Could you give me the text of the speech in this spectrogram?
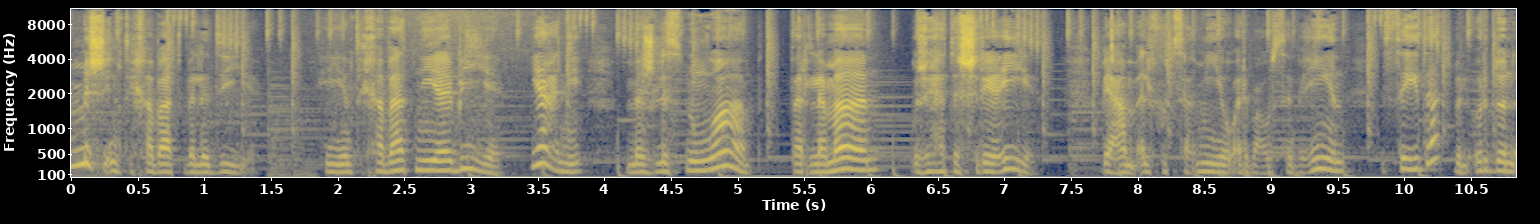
مش انتخابات بلدية هي انتخابات نيابية. يعني مجلس نواب برلمان وجهة تشريعية. بعام 1974 السيدات بالأردن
